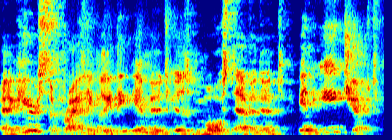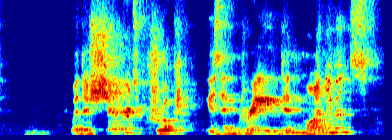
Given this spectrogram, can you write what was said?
And here, surprisingly, the image is most evident in Egypt, where the shepherd's crook is engraved in monuments,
